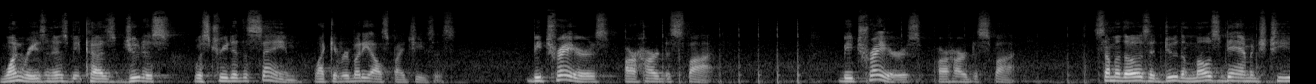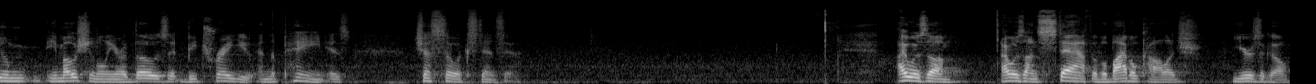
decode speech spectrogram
One reason is because Judas was treated the same, like everybody else, by Jesus. Betrayers are hard to spot. Betrayers are hard to spot. Some of those that do the most damage to you emotionally are those that betray you, and the pain is just so extensive. I was, um, I was on staff of a Bible college years ago,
